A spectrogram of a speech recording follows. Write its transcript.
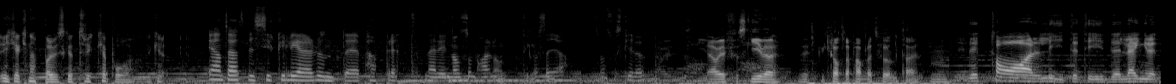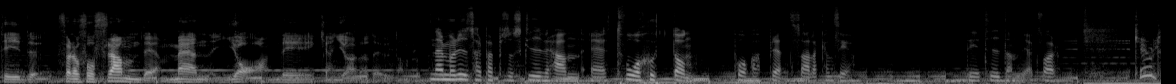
vilka knappar vi ska trycka på. Jag antar att vi cirkulerar runt eh, pappret när det är någon som har någonting att säga. Som man får skriva upp. Ja, vi skriver. Vi klottrar pappret fullt här. Mm. Det tar lite tid, längre tid för att få fram det, men ja, det kan göra det utan problem. När Maurice har pappret så skriver han eh, 2.17 på pappret så alla kan se. Det är tiden vi har kvar. Kul.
